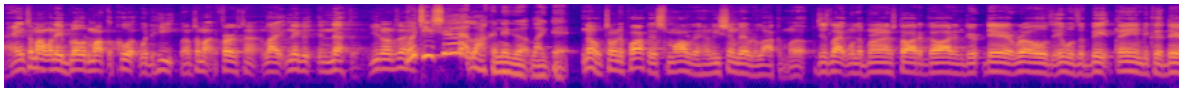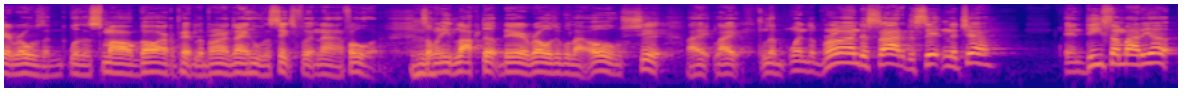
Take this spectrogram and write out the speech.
I ain't talking about when they blowed him off the court with the Heat. But I'm talking about the first time, like nigga, in nothing. You know what I'm saying? But you should lock a nigga up like that. No, Tony Parker is smaller than him. He shouldn't be able to lock him up. Just like when LeBron started guarding Der- Derrick Rose, it was a big thing because Derrick Rose was a, was a small guard compared to LeBron James, who was a six foot nine forward. So mm-hmm. when he locked up Derrick Rose, it was like, oh shit! Like like Le- when LeBron decided to sit in the chair and d somebody up.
